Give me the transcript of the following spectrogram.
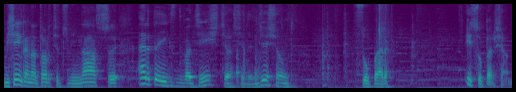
Wisienka na torcie, czyli nasz RTX 2070 Super i super siadł.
